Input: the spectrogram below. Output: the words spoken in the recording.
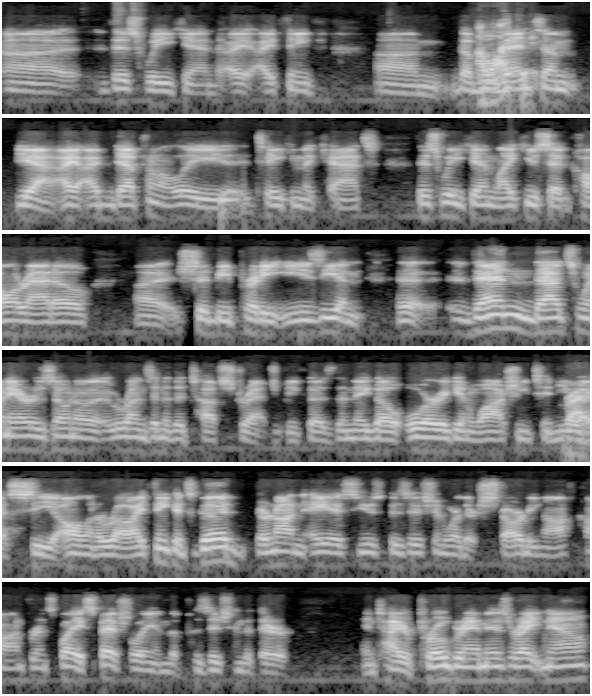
uh, this weekend. I, I think um, the I momentum. Like yeah, I, I'm definitely taking the Cats this weekend. Like you said, Colorado uh, should be pretty easy. And uh, then that's when Arizona runs into the tough stretch because then they go Oregon, Washington, USC right. all in a row. I think it's good. They're not in ASU's position where they're starting off conference play, especially in the position that their entire program is right now.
